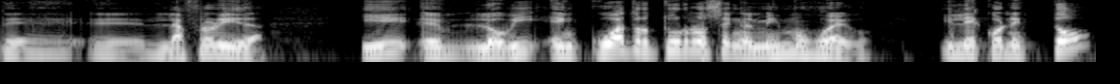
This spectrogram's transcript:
eh, la Florida. Y eh, lo vi en cuatro turnos en el mismo juego. Y le conectó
